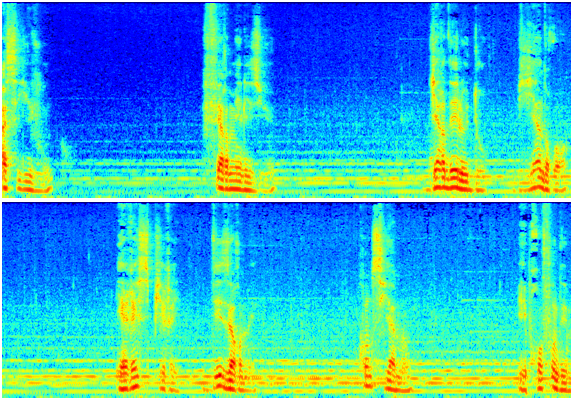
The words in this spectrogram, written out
Asseyez-vous, fermez les yeux, gardez le dos bien droit. Et respirez désormais consciemment et profondément.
